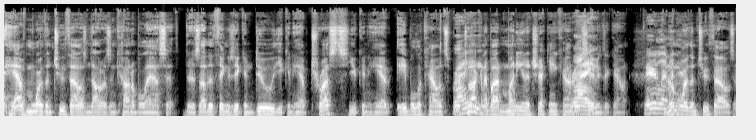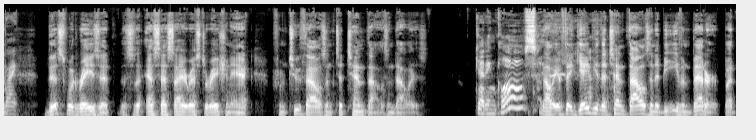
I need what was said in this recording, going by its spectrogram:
have more than $2,000 in countable assets. There's other things you can do. You can have trusts. You can have able accounts. We're Right. talking about money in a checking account or a savings account. Very limited. No more than 2000 Right. This would raise it, this is the SSI Restoration Act, from 2000 to $10,000. Getting close. Now, if they gave you the 10000 it'd be even better, but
